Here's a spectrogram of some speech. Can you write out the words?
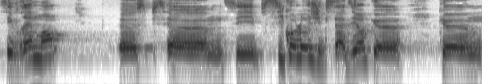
C'est vraiment c'est psychologique, c'est-à-dire que que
